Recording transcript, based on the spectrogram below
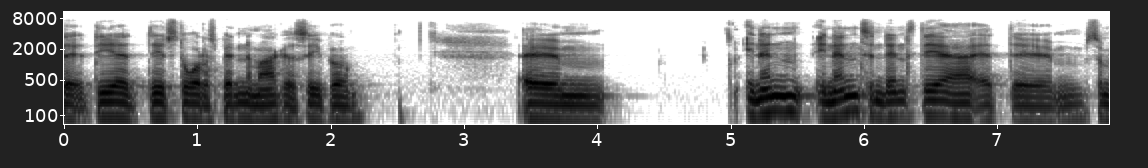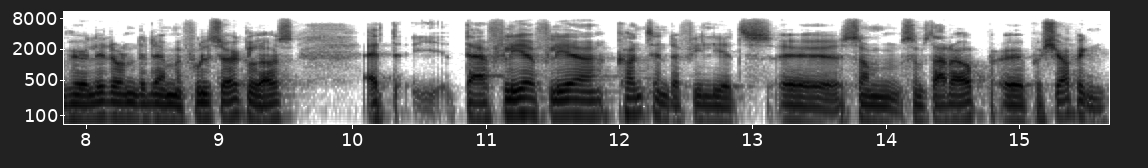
det, det, er, det er et stort og spændende marked at se på. Øh, en anden, en anden tendens, det er, at, øh, som hører lidt under det der med full circle også, at der er flere og flere content affiliates, øh, som, som starter op øh, på shopping.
